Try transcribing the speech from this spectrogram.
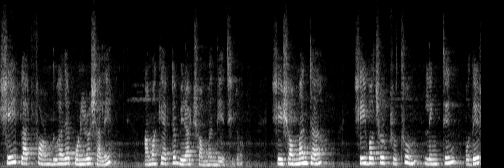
সেই প্ল্যাটফর্ম দু হাজার পনেরো সালে আমাকে একটা বিরাট সম্মান দিয়েছিল। সেই সম্মানটা সেই বছর প্রথম লিঙ্কটিন ওদের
